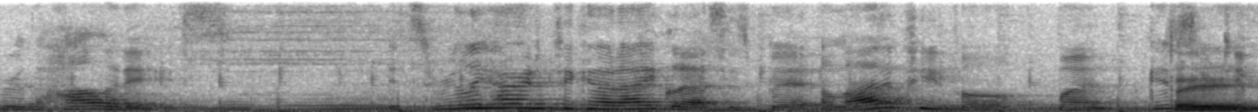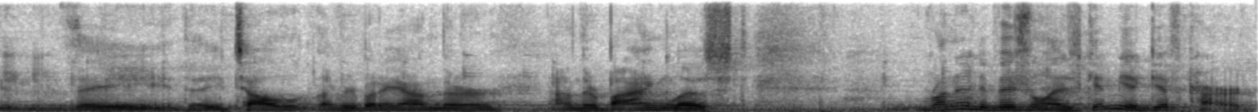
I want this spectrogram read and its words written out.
for the holidays, it's really hard to pick out eyeglasses, but a lot of people want gift They certificates. they right? they tell everybody on their on their buying list. Run into Visualize, give me a gift card,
